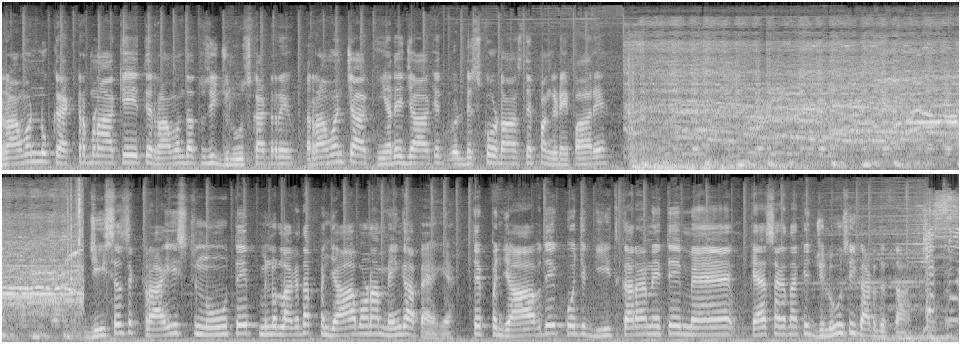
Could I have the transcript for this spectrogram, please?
ਰਾਵਣ ਨੂੰ ਕਰੈਕਟਰ ਬਣਾ ਕੇ ਤੇ ਰਾਵਣ ਦਾ ਤੁਸੀਂ ਜਲੂਸ ਕੱਢ ਰਹੇ ਹੋ। ਰਾਵਣ ਝਾਕੀਆਂ ਦੇ ਜਾ ਕੇ ਡਿਸਕੋ ਡਾਂਸ ਤੇ ਭੰਗੜੇ ਪਾ ਰਿਹਾ। ਜੀਸਸ ਕ੍ਰਾਈਸਟ ਨੂੰ ਤੇ ਮੈਨੂੰ ਲੱਗਦਾ ਪੰਜਾਬ ਆਉਣਾ ਮਹਿੰਗਾ ਪੈ ਗਿਆ। ਤੇ ਪੰਜਾਬ ਦੇ ਕੁਝ ਗੀਤਕਾਰਾਂ ਨੇ ਤੇ ਮੈਂ ਕਹਿ ਸਕਦਾ ਕਿ ਜਲੂਸ ਹੀ ਕੱਢ ਦਿੱਤਾ। ਯਸੂ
